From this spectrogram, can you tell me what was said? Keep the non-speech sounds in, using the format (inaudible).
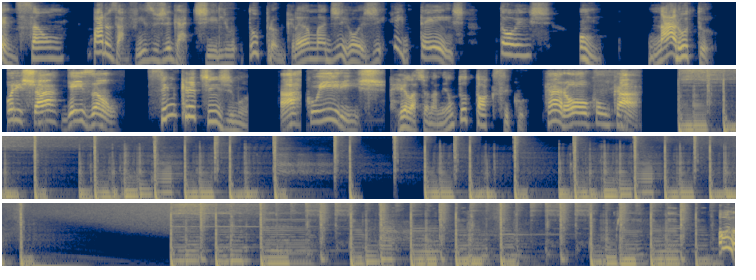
Atenção para os avisos de gatilho do programa de hoje em 3, 2, 1. Naruto. Orixá gaysão. Sincretismo. Arco-íris. Relacionamento tóxico. Carol com K.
